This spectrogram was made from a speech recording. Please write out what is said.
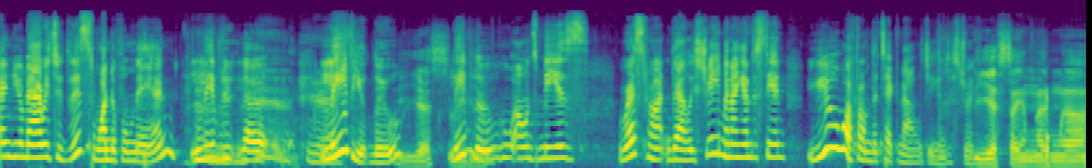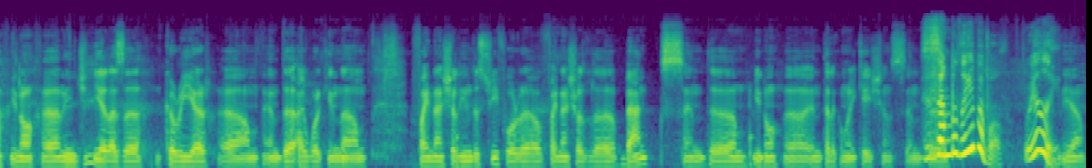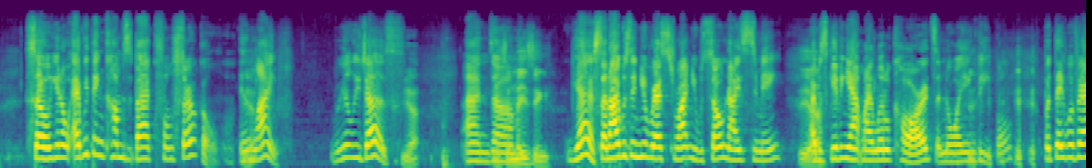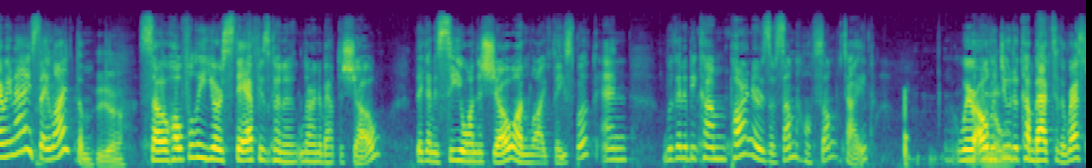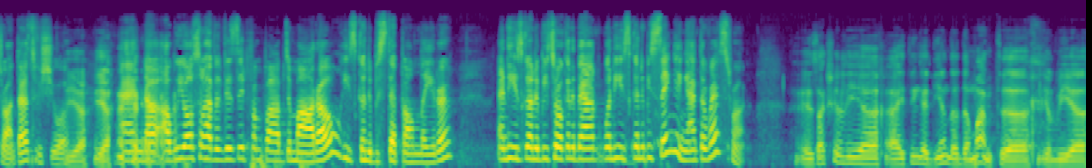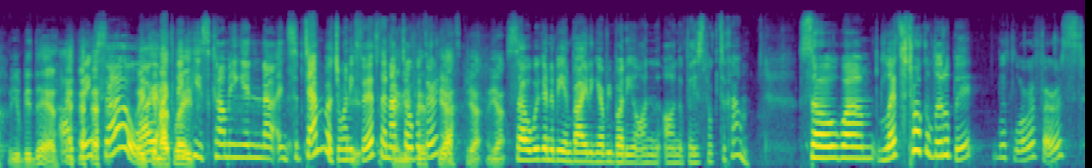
And you're married to this wonderful man, Liv, uh, Leave You, Lou. Yes. Leave Leave Lou, who owns Mia's restaurant in Valley Stream, and I understand you are from the technology industry. Yes, I am. I'm, uh, you know, an engineer as a career, um, and uh, I work in um, financial industry for uh, financial uh, banks and um, you know, uh, in telecommunications and. This is uh, unbelievable, really. yeah. So, you know, everything comes back full circle in Yeah. life. Really does. Yeah. And It's um, amazing. Yes, and I was in your restaurant. and You were so nice to me. I was giving out my little cards, annoying people, but they were very nice. They liked them. Yeah. So hopefully your staff is going to learn about the show. They're going to see you on the show on live Facebook, and we're going to become partners of some some type. We're overdue to come back to the restaurant, that's for sure. Yeah. Yeah. And uh, we also have a visit from Bob D'Amato. He's going to be step on later, and he's going to be talking about when he's going to be singing at the restaurant. It's actually, uh, I think at the end of the month, uh, you'll be uh, you'll be there. I think so. I, I think wait. he's coming in uh, in September 25th and October 25th, 30th. Yeah, yeah, yeah. So we're going to be inviting everybody on on the Facebook to come. So um, let's talk a little bit with Laura first.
